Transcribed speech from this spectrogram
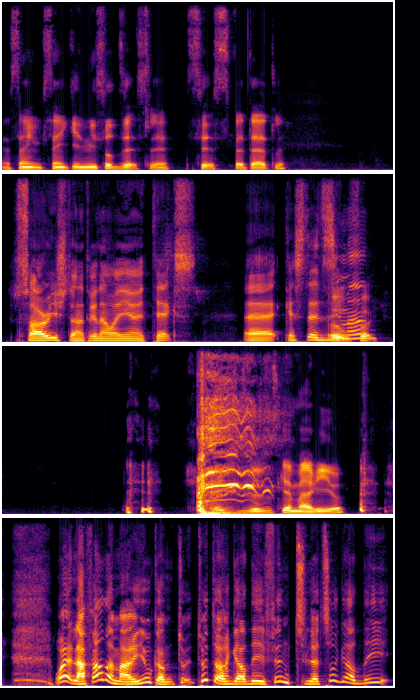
un 5, 5,5 sur 10, là. 6, peut-être, là. sorry j'étais en train d'envoyer un texte. Euh, Qu'est-ce que t'as dit Oh, man? je disais juste que Mario. Ouais, l'affaire de Mario, comme toi, t'as regardé le film, tu l'as-tu regardé?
